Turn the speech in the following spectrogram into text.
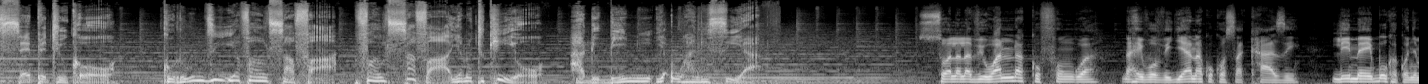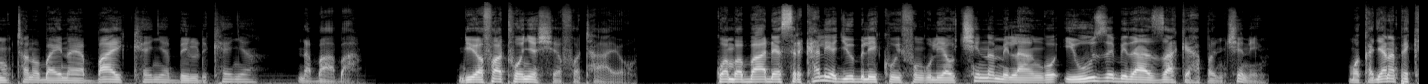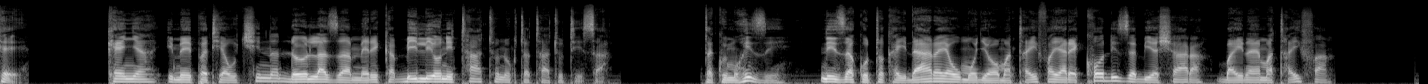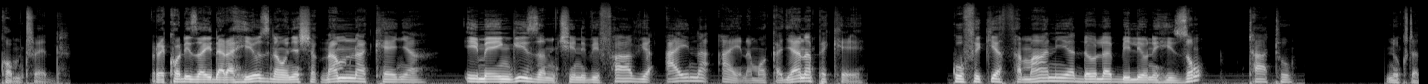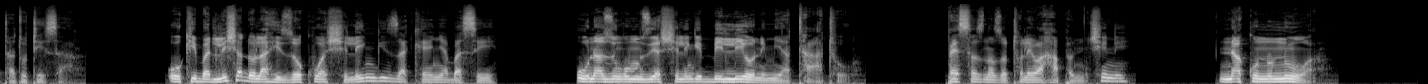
Sepetuko, kurunzi ya falsafa, falsafa ya matukio, hadubini ya uhalisia. Suala la viwanda kufungwa na hivyo vijana kukosa kazi limeibuka kwenye mkutano baina ya Buy Kenya Build Kenya na Baba. Ndiyo yafaa tuonyeshe yafuatayo kwamba baada ya serikali ya Jubilee kuifungulia Uchina milango iuze bidhaa zake hapa nchini, mwaka jana pekee Kenya imeipatia Uchina dola za Amerika bilioni 3.39. Takwimu hizi ni za kutoka idara ya Umoja wa Mataifa ya rekodi za biashara baina ya mataifa Comtrade. Rekodi za idara hiyo zinaonyesha namna Kenya imeingiza nchini vifaa vya aina aina mwaka jana pekee kufikia thamani ya dola bilioni hizo 3.39. Ukibadilisha dola hizo kuwa shilingi za Kenya, basi unazungumzia shilingi bilioni mia tatu pesa zinazotolewa hapa nchini na kununua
